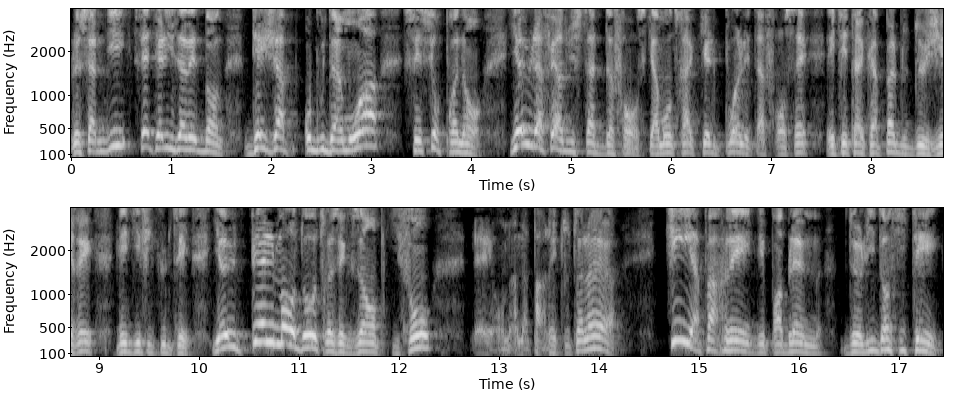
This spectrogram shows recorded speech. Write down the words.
Le samedi, c'est Elisabeth Borne. Déjà, au bout d'un mois, c'est surprenant. Il y a eu l'affaire du Stade de France qui a montré à quel point l'État français était incapable de gérer les difficultés. Il y a eu tellement d'autres exemples qui font, et on en a parlé tout à l'heure, qui a parlé des problèmes de l'identité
